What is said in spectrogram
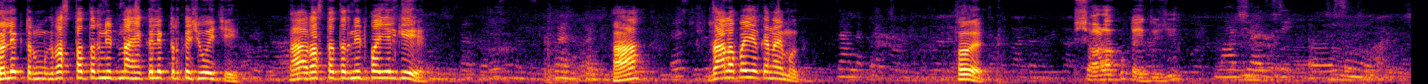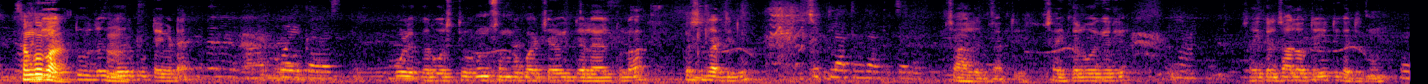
कलेक्टर. मग रस्ता तर नीट नाही. कलेक्टर कशी व्हायची? हा रस्ता तर नीट पाहिजे की? हा? झाला पाहिजे का नाही मग? होय. शाळा कुठे आहे तुझी? समोर संगोबा तुझं घर कुठे आहे बेटा? कोळेकर वस्तीवरून संगोबाच्या विद्यालयाला तुला कसं जाते तू? चलत चालत जाते. सायकल वगैरे? नाही सायकल चालवता येते का तिथून? हो.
